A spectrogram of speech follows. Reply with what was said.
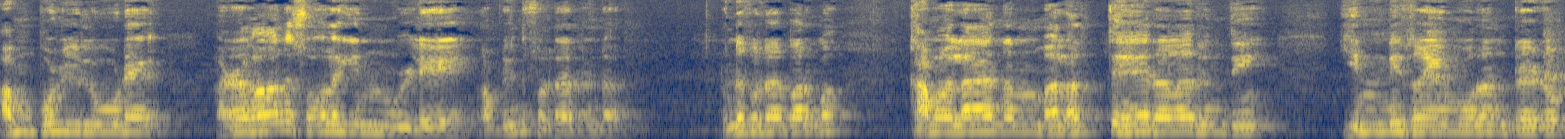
அம்பொழிலூடே அழகான சோலையின் உள்ளே அப்படின்னு சொல்கிறார் ரெண்டாவது. என்ன சொல்கிறார் பாருங்க? கமல நன் மலர் தேரலருந்தி இன்னிசை முரன்றெழும்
